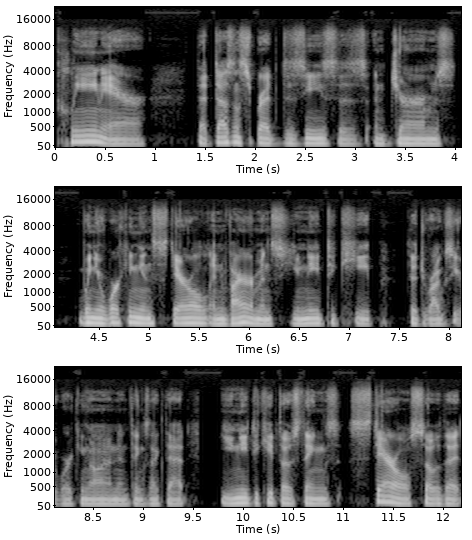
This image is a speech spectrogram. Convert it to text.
clean air that doesn't spread diseases and germs. When you're working in sterile environments, you need to keep the drugs you're working on and things like that. You need to keep those things sterile so that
